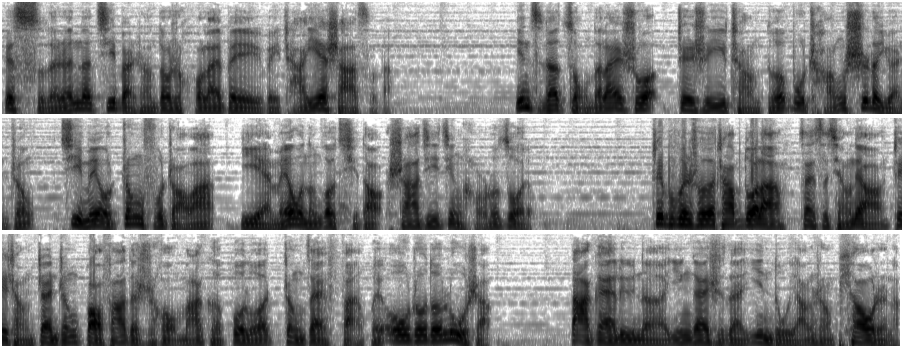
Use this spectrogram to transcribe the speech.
这死的人呢，基本上都是后来被韦察耶杀死的。因此呢，总的来说，这是一场得不偿失的远征，既没有征服爪哇，也没有能够起到杀鸡儆猴的作用。这部分说的差不多了啊！再次强调啊，这场战争爆发的时候，马可波罗正在返回欧洲的路上，大概率呢，应该是在印度洋上飘着呢。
